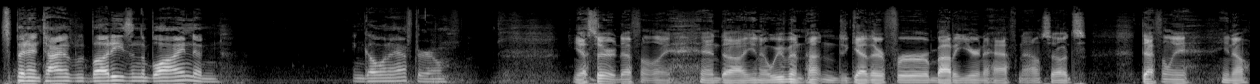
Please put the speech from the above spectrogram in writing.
spending times with buddies in the blind and and going after them. Yes, sir, definitely. And uh, you know, we've been hunting together for about a year and a half now, so it's definitely, you know,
